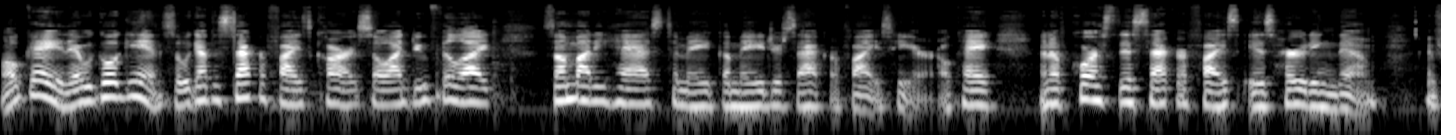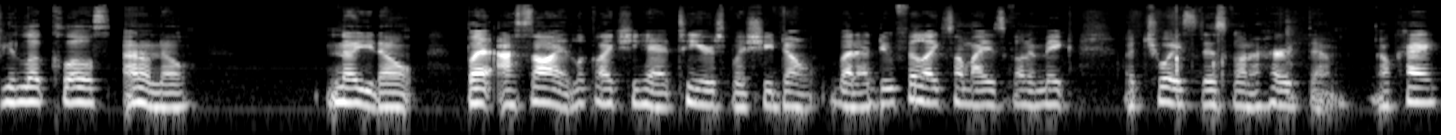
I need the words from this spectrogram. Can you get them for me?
Okay, there we go again. So we got the sacrifice card. So I do feel like somebody has to make a major sacrifice here, okay? And of course, this sacrifice is hurting them. If you look close, I don't know. No, you don't. But I saw it. Look like she had tears, but she don't. But I do feel like somebody's going to make a choice that's going to hurt them, okay?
